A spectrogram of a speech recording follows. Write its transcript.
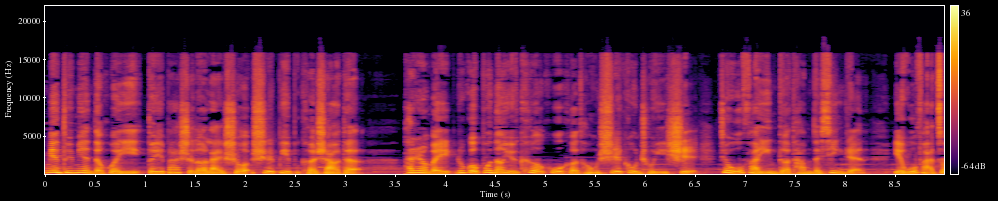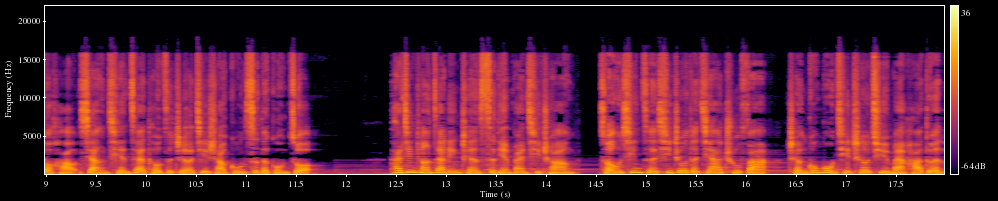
面对面的会议对于巴舍勒来说是必不可少的。他认为，如果不能与客户和同事共处一室，就无法赢得他们的信任，也无法做好向潜在投资者介绍公司的工作。他经常在凌晨四点半起床，从新泽西州的家出发，乘公共汽车去曼哈顿，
